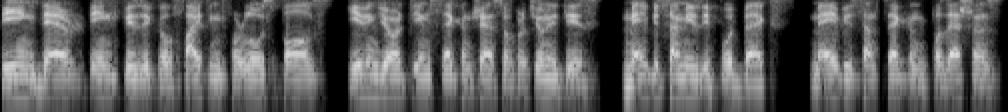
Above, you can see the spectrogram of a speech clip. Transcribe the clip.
being there, being physical, fighting for loose balls, giving your team second chance opportunities, maybe some easy putbacks, maybe some second possessions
